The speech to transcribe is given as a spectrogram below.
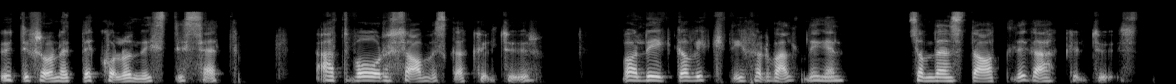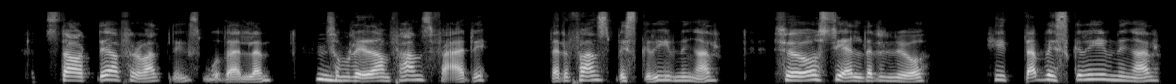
utifrån ett dekolonistiskt sätt. Att vår samiska kultur var lika viktig i förvaltningen som den statliga, kultur, statliga förvaltningsmodellen Mm. som redan fanns färdig. Där det fanns beskrivningar. För oss gällde det nu att hitta beskrivningar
